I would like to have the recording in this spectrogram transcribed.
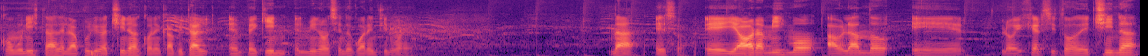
comunistas de la República China con el capital en Pekín en 1949. Nada, eso. Eh, y ahora mismo hablando, eh, los ejércitos de China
